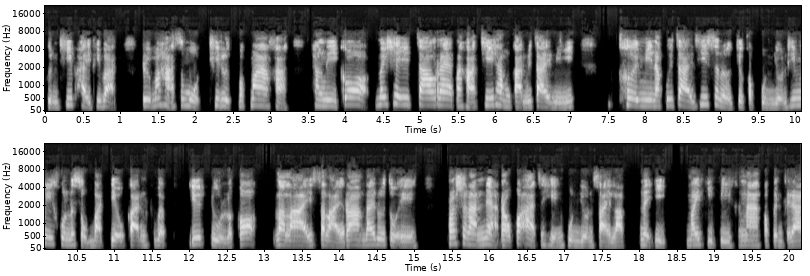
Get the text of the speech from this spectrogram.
พื้นที่ภัยพิบัติ หรือมหาสมุทรที่ลึกมากๆค่ะ ทางนี้ก็ไม่ใช่เจ้าแรกนะคะ ที่ทำการวิจัยนี้ เคยมีนักวิจัยที่เสนอเกี่ยวกับหุ่นยนต์ที่มีคุณสมบัติเดียวกันคือแบบยืดหยุ่นแล้วก็ละลายสลายร่างได้ด้วยตัวเอง เพราะฉะนั้นเนี่ยเราก็อาจจะเห็นหุ่นยนต์สายลับในอีกไม่กี่ปีข้างหน้าก็เป็นไปได้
